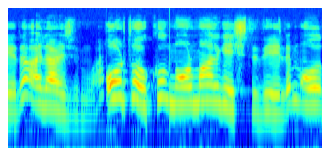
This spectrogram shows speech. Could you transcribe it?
şeye de alerjim var. Ortaokul normal geçti diyelim. O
